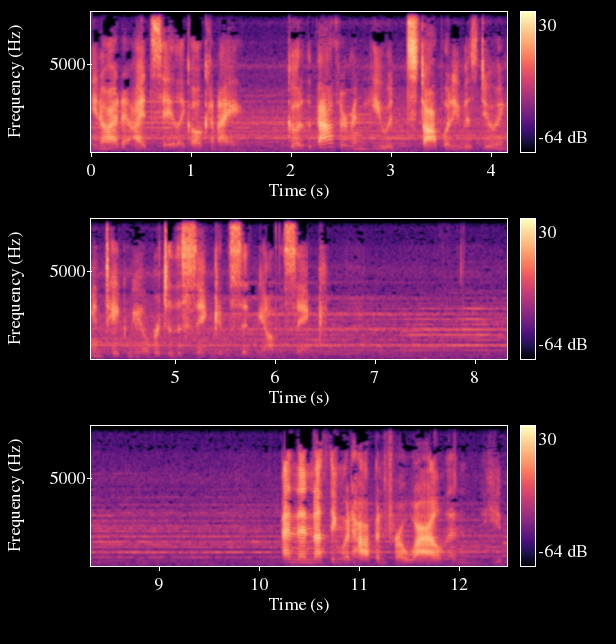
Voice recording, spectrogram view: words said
You know, I'd, I'd say, like, oh, can I go to the bathroom? And he would stop what he was doing and take me over to the sink and sit me on the sink. and then nothing would happen for a while then he'd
